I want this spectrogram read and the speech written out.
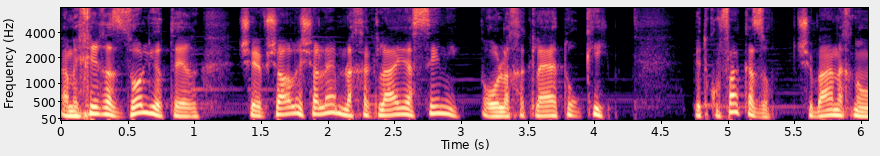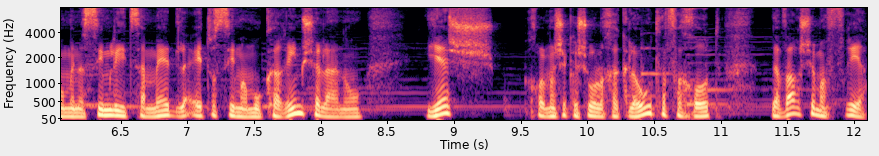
המחיר הזול יותר שאפשר לשלם לחקלאי הסיני או לחקלאי הטורקי. בתקופה כזו, שבה אנחנו מנסים להיצמד לאתוסים המוכרים שלנו, יש, בכל מה שקשור לחקלאות לפחות, דבר שמפריע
